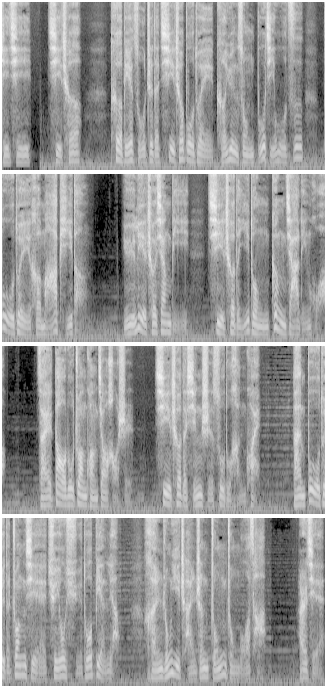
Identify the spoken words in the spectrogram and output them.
其七，汽车，特别组织的汽车部队可运送补给物资、部队和马匹等。与列车相比，汽车的移动更加灵活。在道路状况较好时，汽车的行驶速度很快，但部队的装卸却有许多变量，很容易产生种种摩擦，而且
